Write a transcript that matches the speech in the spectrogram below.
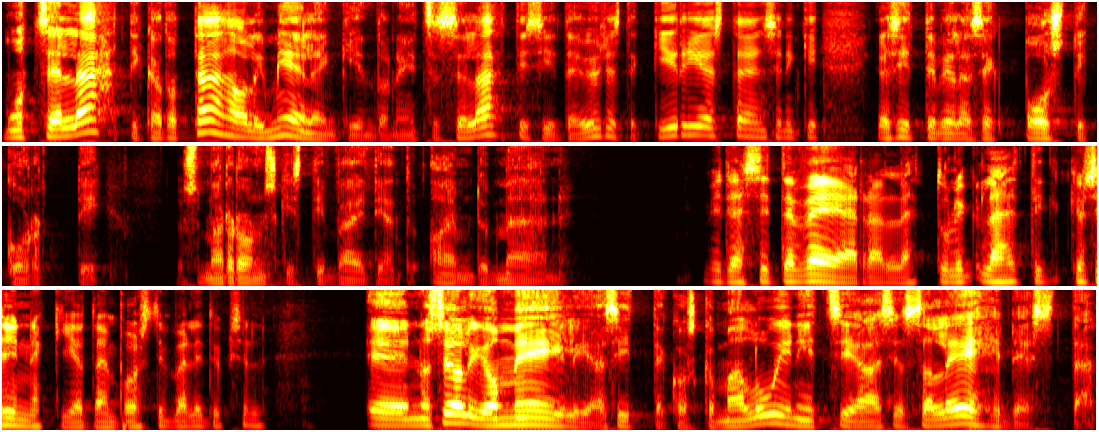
Mutta se lähti, kato, tämähän oli mielenkiintoinen itse se lähti siitä yhdestä kirjeestä ensinnäkin, ja sitten vielä se postikortti, jossa mä ronskisti väitin, että I'm the man. Miten sitten VRlle? Tuli, lähettikö sinnekin jotain postin välityksellä? No se oli jo mailia sitten, koska mä luin itse asiassa lehdestä.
